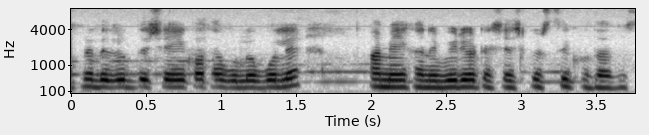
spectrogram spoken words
আপনাদের উদ্দেশ্যে এই কথাগুলো বলে আমি এখানে ভিডিওটা শেষ করছি। খুদাহাফিজ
